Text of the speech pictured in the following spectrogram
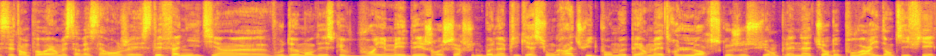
C'est temporaire, mais ça va s'arranger. Stéphanie, tiens, euh, vous demande est-ce que vous pourriez m'aider? Je recherche une bonne application gratuite pour me permettre, lorsque je suis en pleine nature, de pouvoir identifier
